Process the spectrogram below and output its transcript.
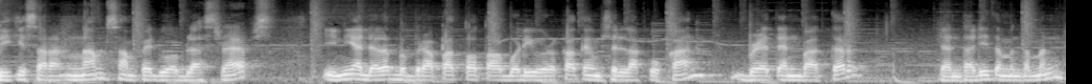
di kisaran 6 sampai 12 reps. Ini adalah beberapa total body workout yang bisa dilakukan, bread and butter. Dan tadi teman-teman,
